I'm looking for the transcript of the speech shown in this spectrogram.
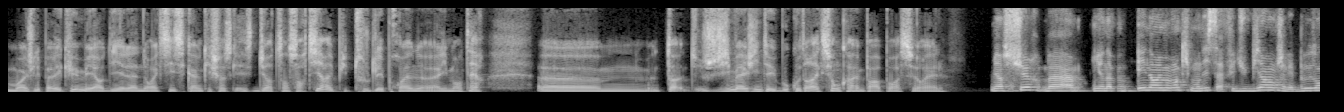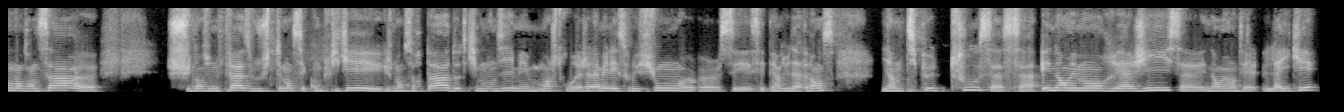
moi je l'ai pas vécu, mais on dit l'anorexie c'est quand même quelque chose qui est dur de s'en sortir, et puis tous les problèmes alimentaires. Euh, J'imagine, tu as eu beaucoup de réactions quand même par rapport à ce réel. Bien sûr, bah il y en a énormément qui m'ont dit ça fait du bien, j'avais besoin d'entendre ça. Euh, je suis dans une phase où justement c'est compliqué et je m'en sors pas. D'autres qui m'ont dit mais moi je trouverai jamais les solutions, c'est perdu d'avance il y a un petit peu tout, ça, ça a énormément réagi, ça a énormément été liké.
